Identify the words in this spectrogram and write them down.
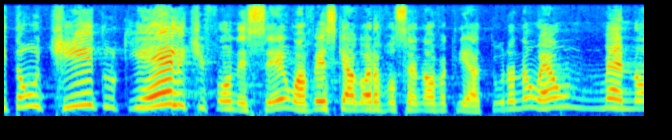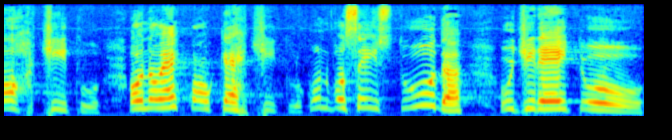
Então, o título que ele te forneceu, uma vez que agora você é nova criatura, não é um menor título, ou não é qualquer título. Quando você estuda o direito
